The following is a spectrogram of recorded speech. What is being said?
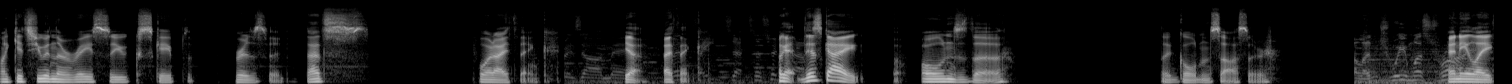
like gets you in the race so you escape the prison? That's what I think. Yeah, I think. Okay, this guy owns the the golden saucer. Challenge we must And he, like.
